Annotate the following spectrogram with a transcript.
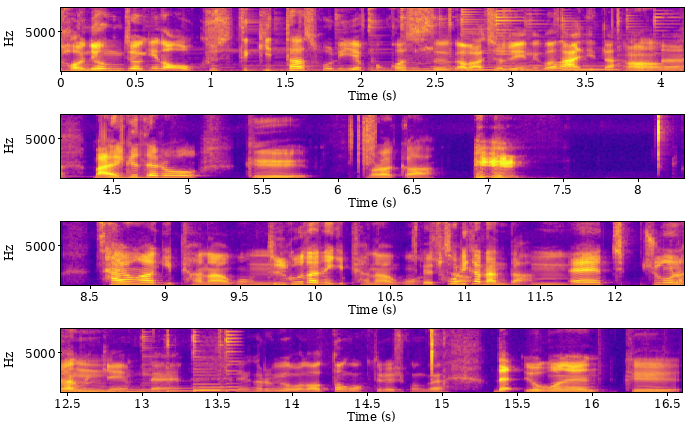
전형적인 어쿠스틱 기타 소리에 포커스가 맞춰져 있는 건 아니다. 어. 네. 말 그대로 그 뭐랄까 사용하기 편하고 음. 들고 다니기 편하고 그쵸. 소리가 난다에 음. 집중을 하는 느낌. 네. 네, 그럼 이건 어떤 곡 들으실 건가요? 네, 요거는 그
